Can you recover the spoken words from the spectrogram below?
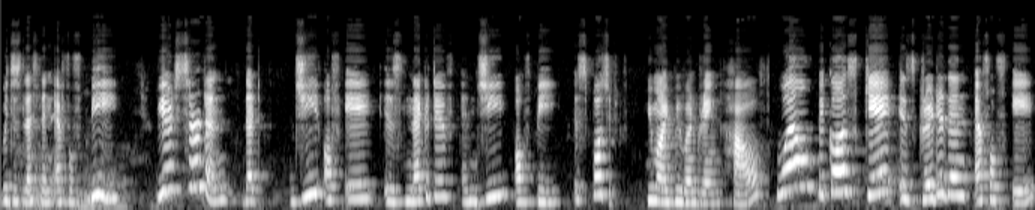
which is less than f of b, we are certain that g of a is negative and g of b is positive. You might be wondering how? Well, because k is greater than f of a,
